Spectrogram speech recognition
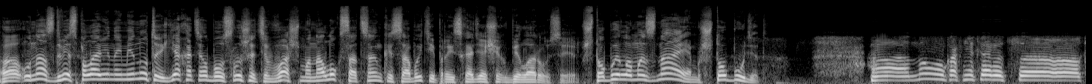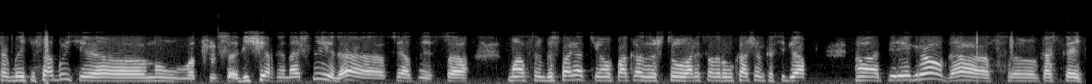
У нас две с половиной минуты. Я хотел бы услышать ваш монолог с оценкой событий, происходящих Беларуси. Что было, мы знаем. Что будет? А, ну, как мне кажется, как бы эти события, ну, вот вечерние, ночные, да, связанные с массовыми беспорядками, показывают, что Александр Лукашенко себя переиграл, да, э, как сказать,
